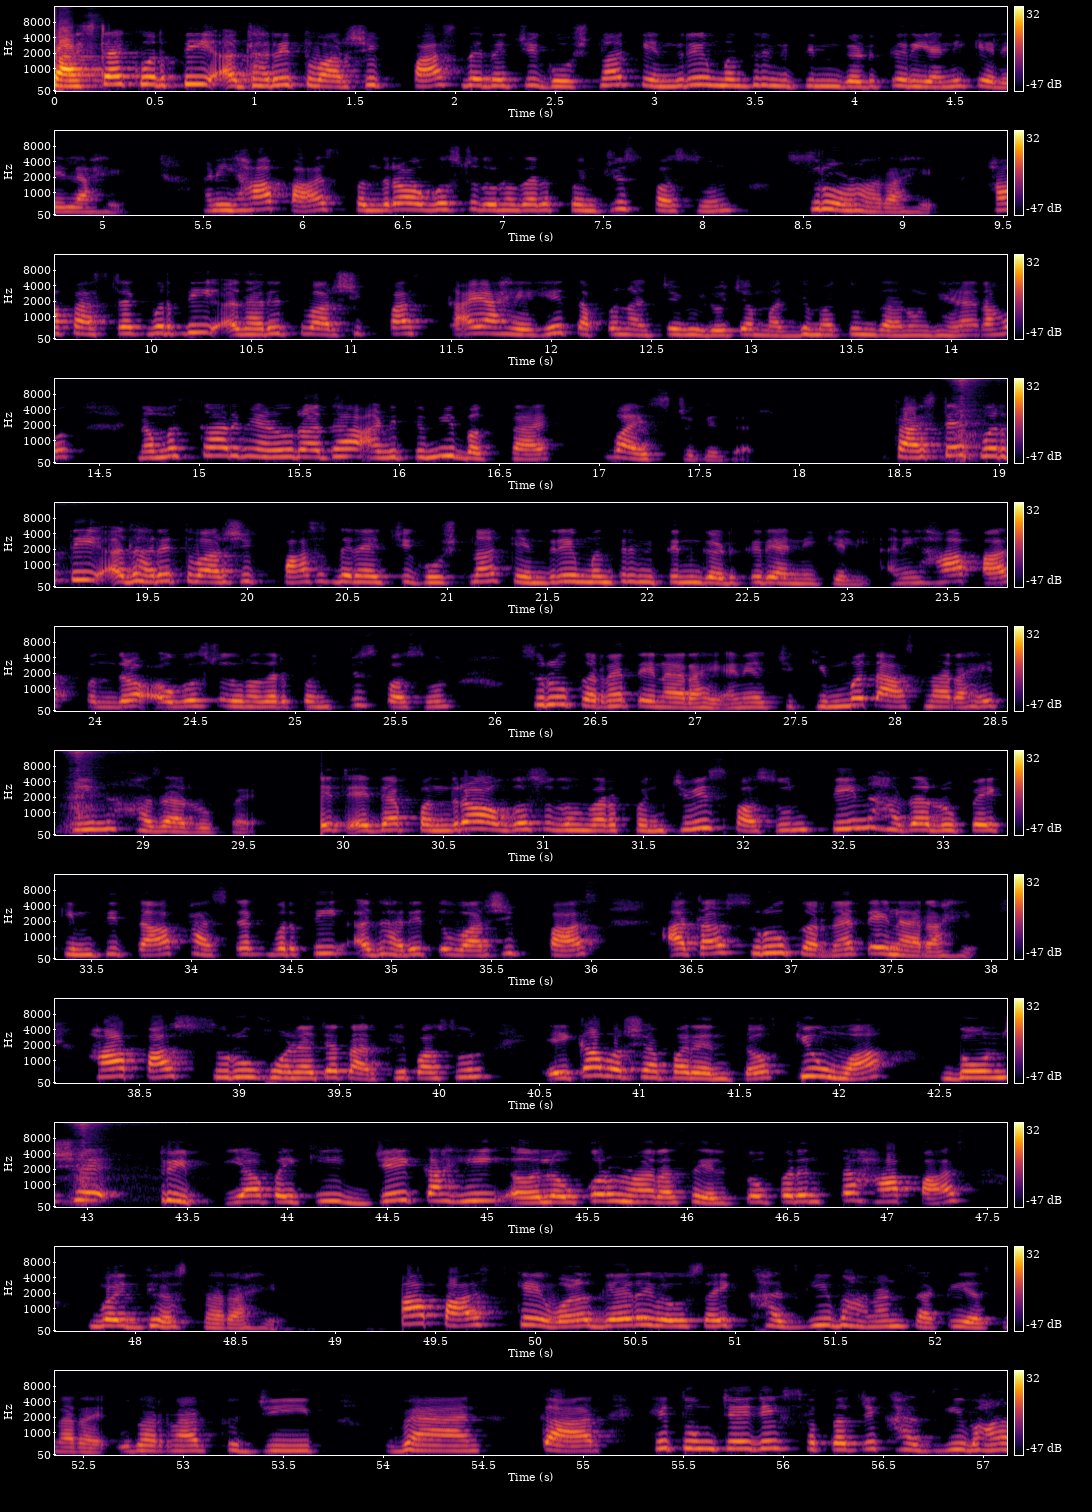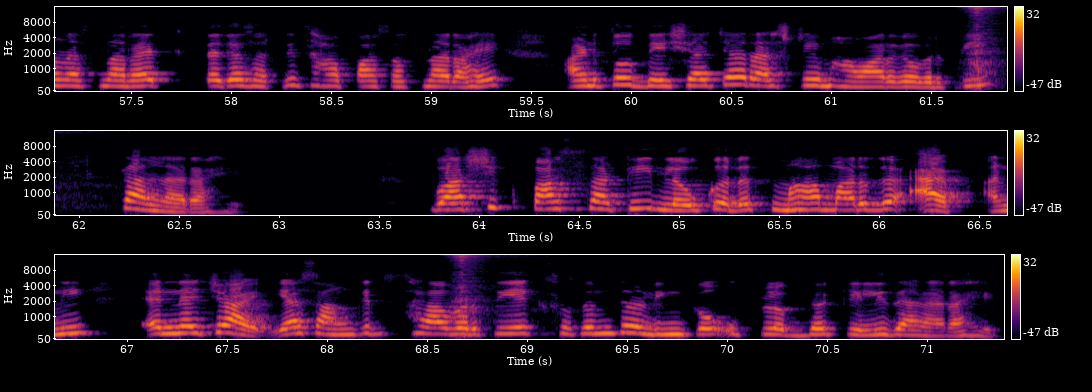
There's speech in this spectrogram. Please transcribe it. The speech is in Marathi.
फास्टॅग वरती आधारित वार्षिक पास देण्याची घोषणा केंद्रीय मंत्री नितीन गडकरी यांनी केलेला आहे. आणि हा पास पंधरा ऑगस्ट दोन हजार पंचवीसपासून सुरू होणार आहे. हा फास्टॅग वरती आधारित वार्षिक पास काय आहे हेच आपण आजच्या व्हिडिओच्या माध्यमातून जाणून घेणार आहोत. नमस्कार मी अनुराधा आणि तुम्ही बघताय वाईस टुगेदर फास्टॅग वरती आधारित वार्षिक पास देण्याची घोषणा केंद्रीय मंत्री नितीन गडकरी यांनी केली. आणि हा पास पंधरा ऑगस्ट दोन हजार पंचवीसपासून सुरू करण्यात येणार आहे. आणि याची किंमत असणार आहे तीन हजार रुपये. येत्या पंधरा ऑगस्ट दोन हजार पंचवीसपासून तीन हजार रुपये किमतीचा फास्टॅग वरती आधारित वार्षिक पास आता सुरू करण्यात येणार आहे. हा पास सुरू होण्याच्या तारखेपासून एका वर्षापर्यंत किंवा दोनशे ट्रिप यापैकी जे काही लवकर होणार असेल तोपर्यंत हा पास वैध असणार आहे. हा पास केवळ गैरव्यावसायिक खाजगी वाहनांसाठी असणार आहे. उदाहरणार्थ जीप व्हॅन कार हे तुमचे जे स्वतःचे खाजगी वाहन असणार आहेत त्याच्यासाठीच हा पास असणार आहे आणि तो देशाच्या राष्ट्रीय महामार्गावरती चालणार आहे. वार्षिक पाससाठी लवकरच महामार्ग ऍप आणि एन एच आय या संकेतस्थळावरती एक स्वतंत्र लिंक उपलब्ध केली जाणार आहे.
